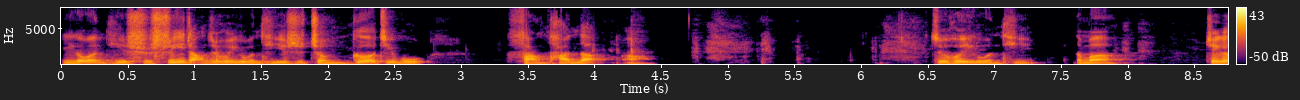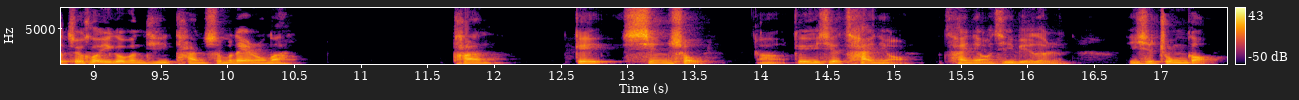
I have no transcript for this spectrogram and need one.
一个问题是十一章最后一个问题，是整个这部访谈的啊最后一个问题。那么这个最后一个问题谈什么内容呢？谈给新手啊，给一些菜鸟、菜鸟级别的人一些忠告。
